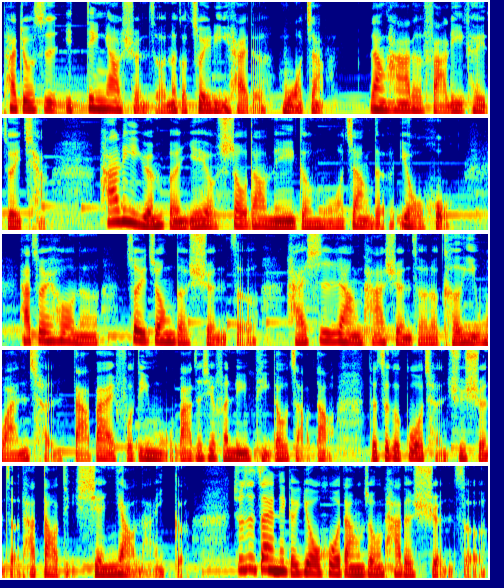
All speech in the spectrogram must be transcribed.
他就是一定要选择那个最厉害的魔杖，让他的法力可以最强。哈利原本也有受到那一个魔杖的诱惑，他最后呢，最终的选择还是让他选择了可以完成打败伏地魔，把这些分灵体都找到的这个过程，去选择他到底先要哪一个。就是在那个诱惑当中，他的选择，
